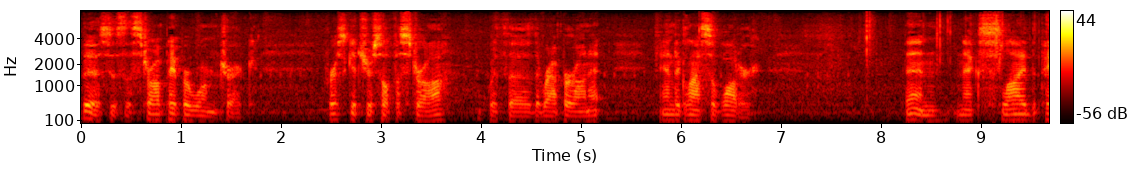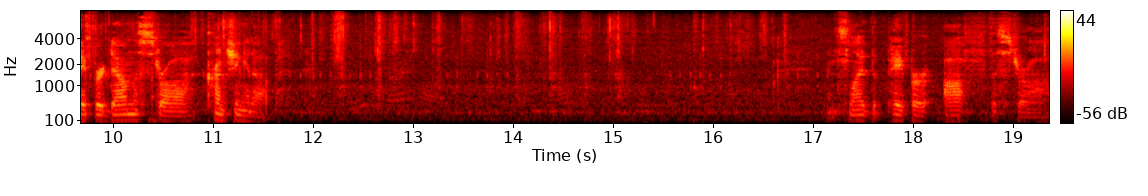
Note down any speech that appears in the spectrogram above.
This is the straw paper worm trick. First get yourself a straw with uh, the wrapper on it and a glass of water. Then, next slide the paper down the straw, crunching it up. And slide the paper off the straw.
